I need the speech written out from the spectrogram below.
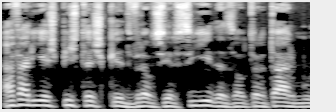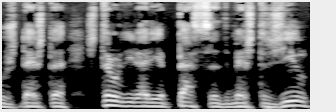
Há várias pistas que deverão ser seguidas ao tratarmos desta extraordinária peça de Mestre Gil,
